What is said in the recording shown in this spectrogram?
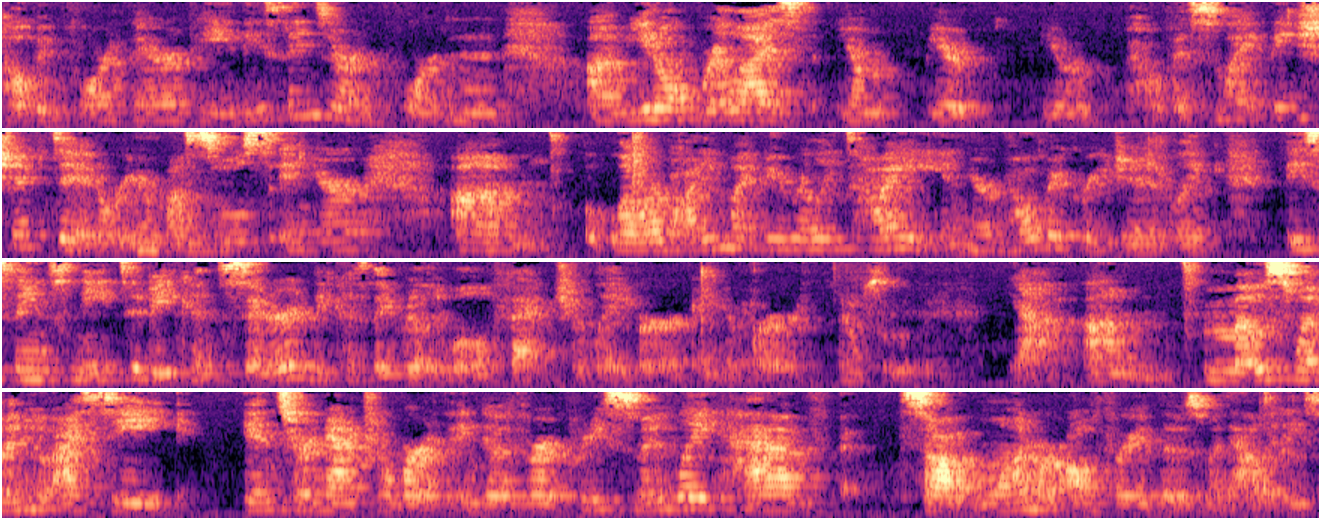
pelvic floor therapy. These things are important. Um, you don't realize your your your pelvis might be shifted or your mm-hmm. muscles in your um, lower body might be really tight in your pelvic region. Like these things need to be considered because they really will affect your labor and your birth. Absolutely. Yeah. Um, most women who I see enter natural birth and go through it pretty smoothly have sought one or all three of those modalities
